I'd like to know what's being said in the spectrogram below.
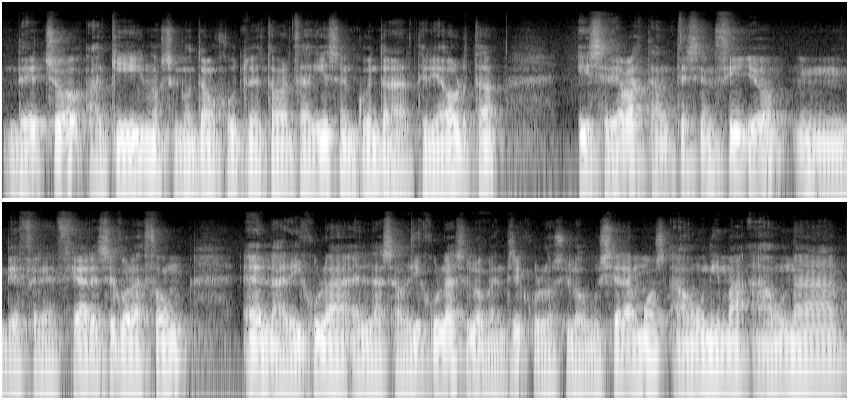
De hecho, aquí nos encontramos justo en esta parte de aquí, se encuentra la arteria aorta y sería bastante sencillo mm, diferenciar ese corazón en, la en las aurículas y los ventrículos si lo pusiéramos a un, a,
